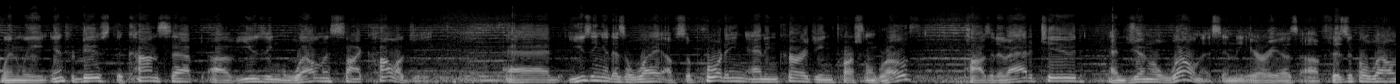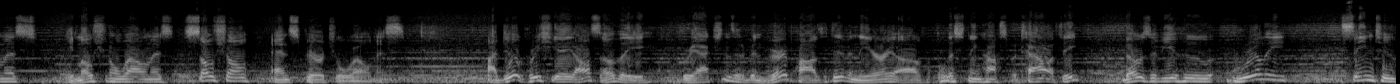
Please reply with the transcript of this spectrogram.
when we introduced the concept of using wellness psychology and using it as a way of supporting and encouraging personal growth, positive attitude, and general wellness in the areas of physical wellness, emotional wellness, social, and spiritual wellness. I do appreciate also the reactions that have been very positive in the area of listening hospitality. Those of you who really seem to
